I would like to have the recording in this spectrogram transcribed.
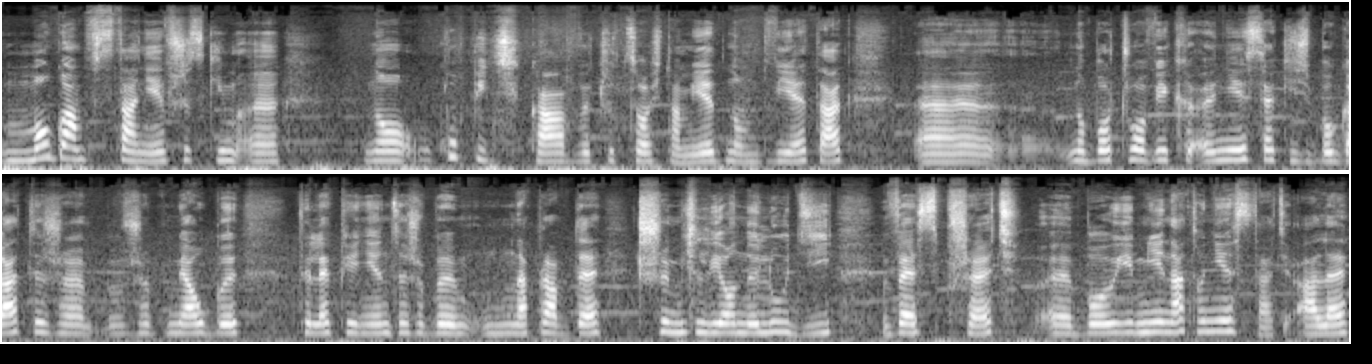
mogłam w stanie wszystkim no, kupić kawy czy coś tam, jedną, dwie, tak? E, no bo człowiek nie jest jakiś bogaty, że, że miałby tyle pieniędzy, żeby naprawdę 3 miliony ludzi wesprzeć, e, bo mnie na to nie stać, ale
